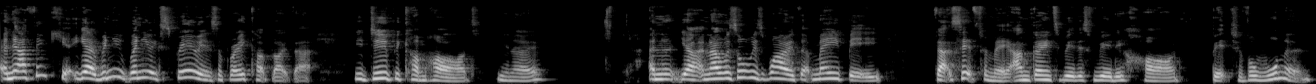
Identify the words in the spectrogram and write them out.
And I think, yeah, when you, when you experience a breakup like that, you do become hard, you know? And uh, yeah, and I was always worried that maybe that's it for me. I'm going to be this really hard bitch of a woman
